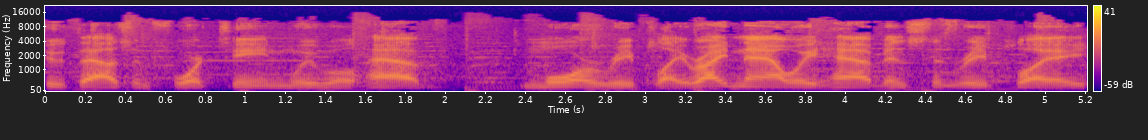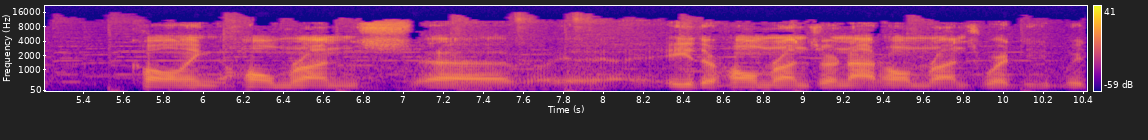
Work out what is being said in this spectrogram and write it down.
2014 we will have more replay. Right now we have instant replay calling home runs, uh, either home runs or not home runs. Where we,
